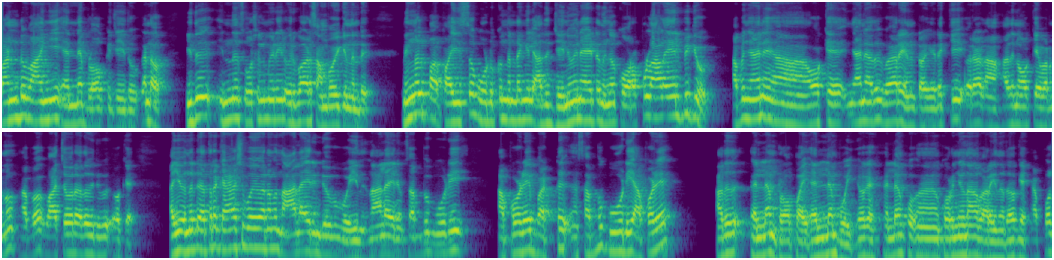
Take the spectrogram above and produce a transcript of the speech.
ഫണ്ട് വാങ്ങി എന്നെ ബ്ലോക്ക് ചെയ്തു. കണ്ടോ? ഇത് ഇന്ന് സോഷ്യൽ മീഡിയയിൽ ഒരുപാട് സംഭവിക്കുന്നുണ്ട്. നിങ്ങൾ പൈസ കൊടുക്കുന്നുണ്ടെങ്കിൽ അത് ജെനുവിൻ ആയിട്ട് നിങ്ങൾക്ക് ഉറപ്പുള്ള ആളെ ഏൽപ്പിക്കൂ. അപ്പൊ ഞാൻ ഓക്കെ ഞാൻ അത് വേറെയാണ് കേട്ടോ. ഇടയ്ക്ക് ഒരാൾ ആ അതിന് ഓക്കെ പറഞ്ഞു. അപ്പോൾ വാച്ചവർ അത് ഒരു ഓക്കെ അയ്യോ എന്നിട്ട് എത്ര ക്യാഷ് പോയി പറഞ്ഞപ്പോൾ നാലായിരം രൂപ പോയിന്ന്. നാലായിരം. സബ് കൂടി അപ്പോഴേ ബട്ട് സബ് കൂടി അപ്പോഴേ അത് എല്ലാം ഡ്രോപ്പായി എല്ലാം പോയി. ഓക്കെ എല്ലാം കുറഞ്ഞു എന്നാണ് പറയുന്നത്. ഓക്കെ അപ്പോൾ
